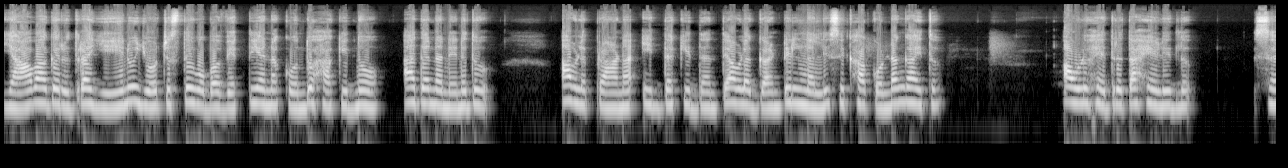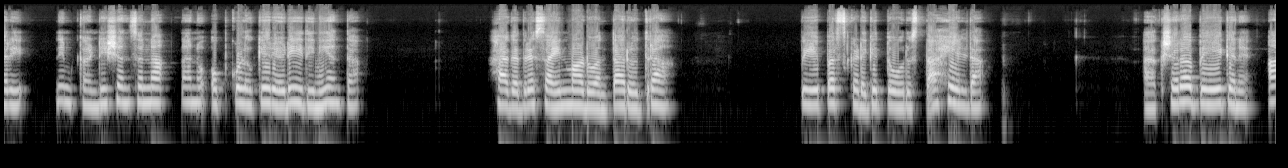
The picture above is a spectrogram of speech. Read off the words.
ಯಾವಾಗ ರುದ್ರ ಏನೂ ಯೋಚಿಸದೆ ಒಬ್ಬ ವ್ಯಕ್ತಿಯನ್ನ ಕೊಂದು ಹಾಕಿದ್ನೋ, ಅದನ್ನ ನೆನೆದು ಅವಳ ಪ್ರಾಣ ಇದ್ದಕ್ಕಿದ್ದಂತೆ ಅವಳ ಗಂಟಿಲಿನಲ್ಲಿ ಸಿಕ್ಕಾಕೊಂಡಂಗಾಯ್ತು. ಅವಳು ಹೆದರುತ್ತಾ ಹೇಳಿದ್ಲು, ಸರಿ ನಿಮ್ಮ ಕಂಡೀಷನ್ಸ್ ಅನ್ನ ನಾನು ಒಪ್ಕೊಳ್ಳೋಕೆ ರೆಡಿ ಇದ್ದೀನಿ ಅಂತ. ಹಾಗಾದ್ರೆ ಸೈನ್ ಮಾಡು ಅಂತ ರುದ್ರ ಪೇಪರ್ಸ್ ಕಡೆಗೆ ತೋರಿಸ್ತಾ ಹೇಳ್ದ. ಅಕ್ಷರ ಬೇಗನೆ ಆ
